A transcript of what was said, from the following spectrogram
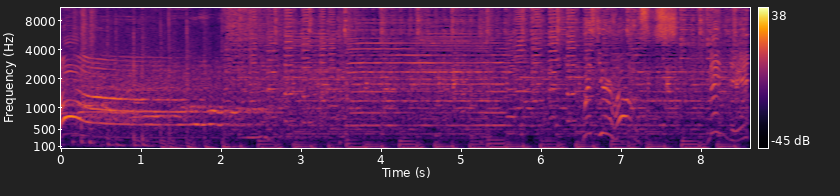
wow! With your hosts, Mindy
